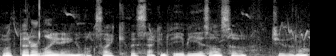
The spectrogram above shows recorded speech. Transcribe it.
So with better lighting, it looks like the second Phoebe is also juvenile.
